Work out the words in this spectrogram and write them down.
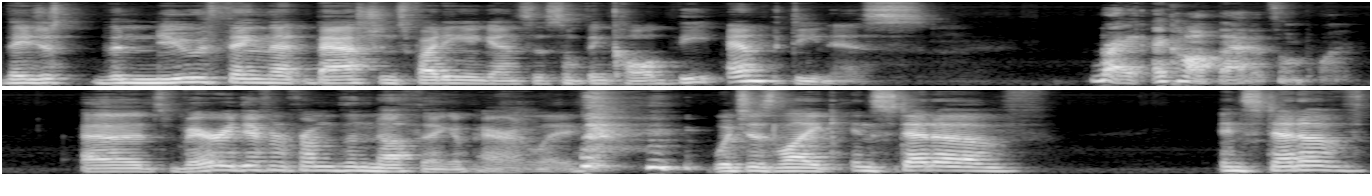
they just the new thing that Bastian's fighting against is something called the emptiness. right. I caught that at some point. Uh, it's very different from the nothing apparently, which is like instead of instead of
